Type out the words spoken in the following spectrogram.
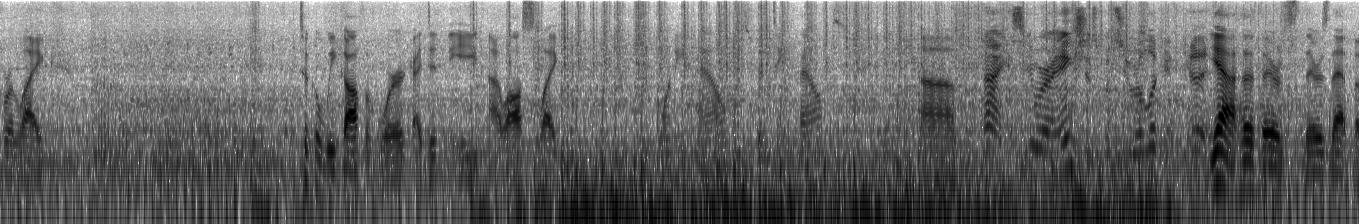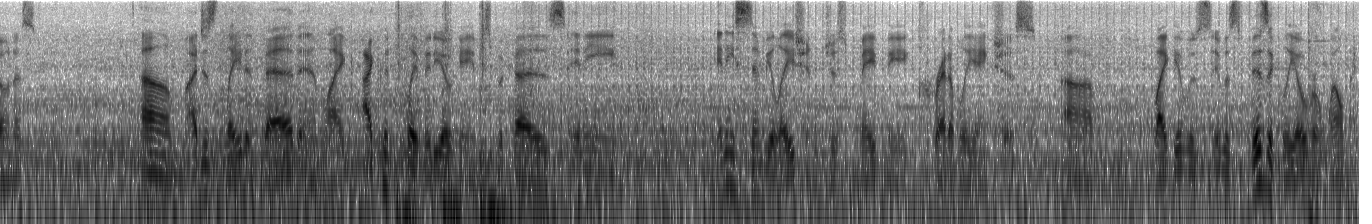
for like took a week off of work, I didn't eat, I lost like 20 pounds, 15 pounds. Um, Nice. You were anxious, but you were looking good. yeah, there's there's that bonus. Um, I just laid in bed and like I couldn't play video games because any any simulation just made me incredibly anxious. Um, like it was it was physically overwhelming.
